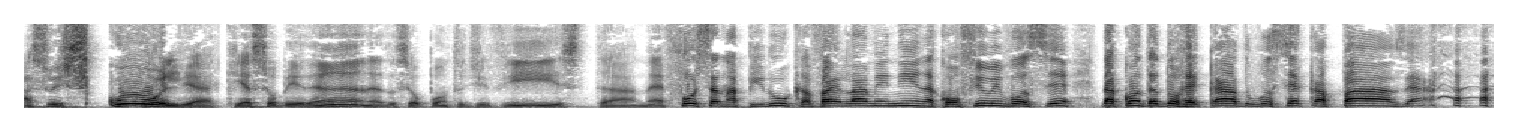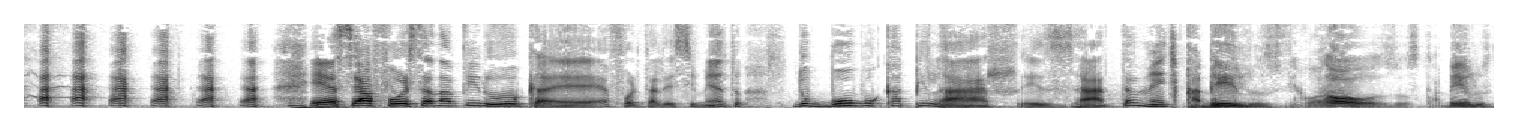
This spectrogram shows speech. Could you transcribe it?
a sua escolha, que é soberana do seu ponto de vista, né? Força na peruca, vai lá, menina, confio em você, dá conta do recado, você é capaz. Essa é a força na peruca, é fortalecimento do bulbo capilar, exatamente. Cabelos vigorosos, cabelos,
